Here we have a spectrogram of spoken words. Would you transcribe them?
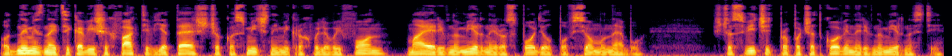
Одним із найцікавіших фактів є те, що космічний мікрохвильовий фон має рівномірний розподіл по всьому небу, що свідчить про початкові нерівномірності,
